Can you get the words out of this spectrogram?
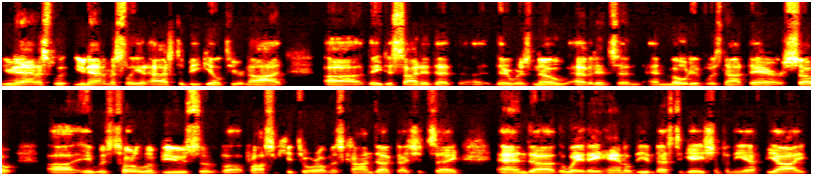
unanimously, unanimously, it has to be guilty or not. Uh, they decided that uh, there was no evidence and, and motive was not there. So uh, it was total abuse of uh, prosecutorial misconduct, I should say. And uh, the way they handled the investigation from the FBI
